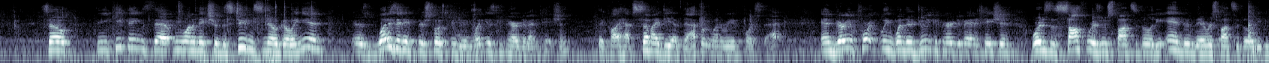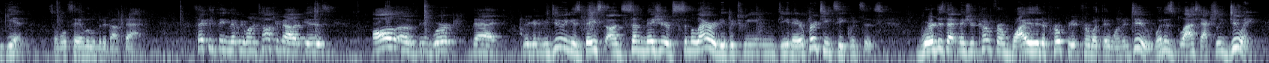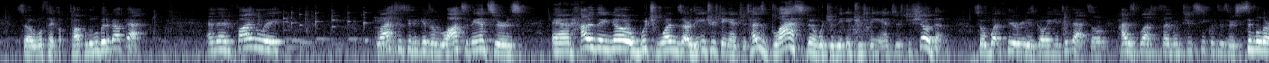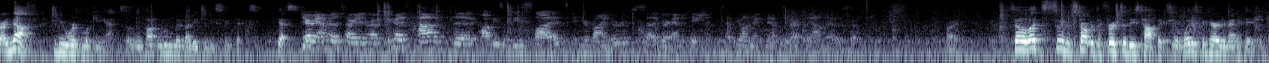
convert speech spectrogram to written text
so the key things that we want to make sure the students know going in is what is it they're supposed to be doing? What is comparative annotation? They probably have some idea of that, but we want to reinforce that. And very importantly, when they're doing comparative annotation, where does the software's responsibility end and their responsibility begin? So we'll say a little bit about that. Second thing that we want to talk about is all of the work that they're going to be doing is based on some measure of similarity between DNA or protein sequences. Where does that measure come from? Why is it appropriate for what they want to do? What is BLAST actually doing? So we'll take, talk a little bit about that. And then finally, BLAST is going to give them lots of answers. And how do they know which ones are the interesting answers? How does BLAST know which are the interesting answers to show them? So what theory is going into that? So how does BLAST decide when two sequences are similar enough to be worth looking at? So we'll talk a little bit about each of these three things. Yes? Jeremy, I'm really sorry to interrupt. You guys have the copies of these slides in your binders uh, under annotations? So if you want to make notes directly on those. All right. So let's sort of start with the first of these topics. You know, what is comparative annotation?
